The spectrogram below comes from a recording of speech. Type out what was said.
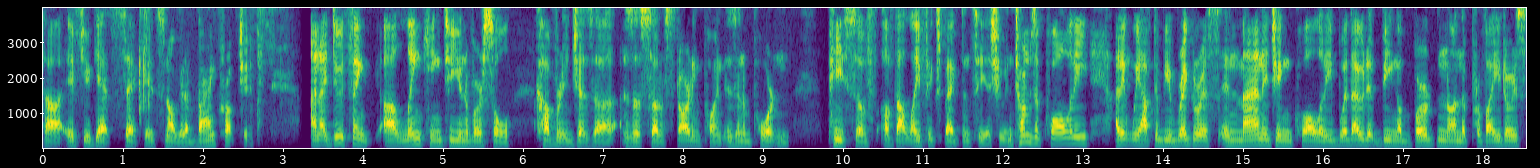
uh, if you get sick, it's not going to bankrupt you. And I do think uh, linking to universal coverage as a as a sort of starting point is an important piece of, of that life expectancy issue. In terms of quality, I think we have to be rigorous in managing quality without it being a burden on the providers.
